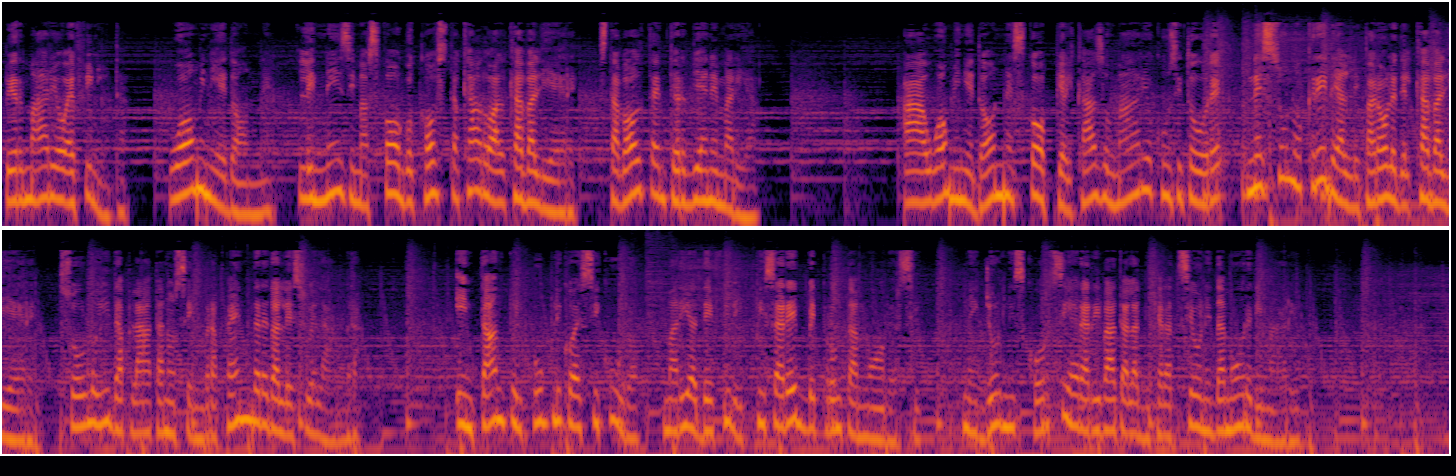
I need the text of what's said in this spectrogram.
per Mario è finita. Uomini e donne, l'ennesima sfogo costa caro al cavaliere, stavolta interviene Maria. A Uomini e donne scoppia il caso Mario Cusitore, nessuno crede alle parole del cavaliere, solo Ida Platano sembra pendere dalle sue labbra. Intanto il pubblico è sicuro, Maria De Filippi sarebbe pronta a muoversi. Nei giorni scorsi era arrivata la dichiarazione d'amore di Mario.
